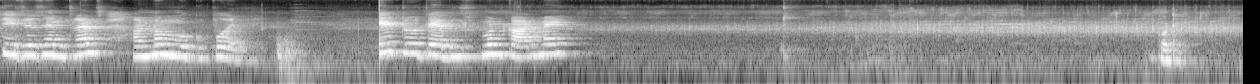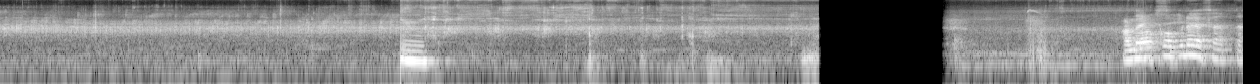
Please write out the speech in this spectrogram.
తీసేసాను ఫ్రెండ్స్ అన్నం ముగ్గిపోయింది టూ టేబుల్ స్పూన్ కారమే ఒకటి ఉమ్. అలా ఒక్కొక్కటి వేసేస్తా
